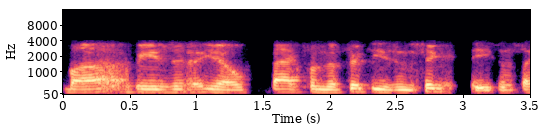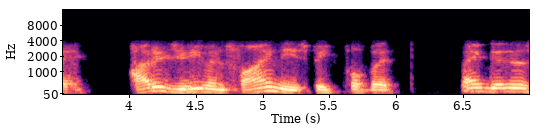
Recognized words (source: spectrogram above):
biographies, uh, you know, back from the 50s and 60s. And it's like, how did you even find these people? But Thank goodness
